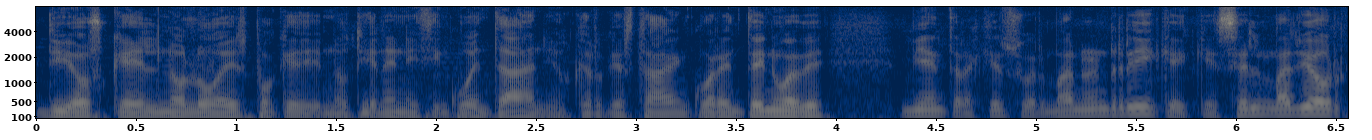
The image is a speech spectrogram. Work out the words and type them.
Dios que él no lo es porque no tiene ni 50 años, creo que está en 49, mientras que su hermano Enrique, que es el mayor,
